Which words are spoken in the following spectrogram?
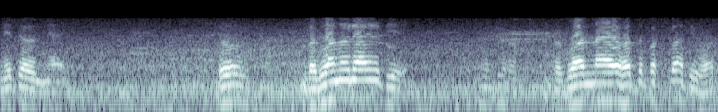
નેચરલ ન્યાય. તો ભગવાન નો ન્યાય નથી. ભગવાન ના આવ્યો હોત તો પક્ષપાતી હોત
